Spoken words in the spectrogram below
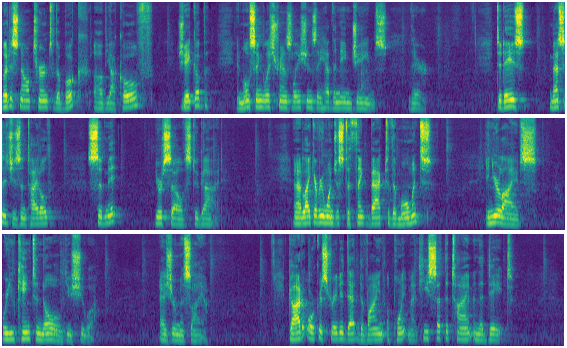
Let us now turn to the book of Yaakov, Jacob, and most English translations, they have the name James there. Today's message is entitled Submit Yourselves to God. And I'd like everyone just to think back to the moment in your lives where you came to know Yeshua as your Messiah. God orchestrated that divine appointment. He set the time and the date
